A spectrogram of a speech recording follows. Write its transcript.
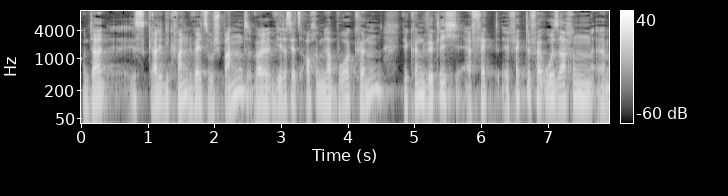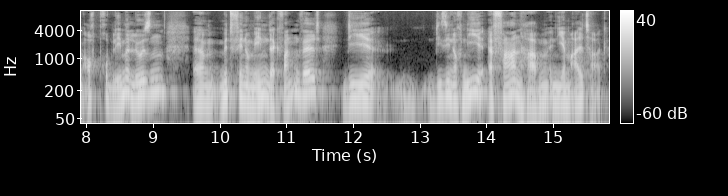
Und da ist gerade die Quantenwelt so spannend, weil wir das jetzt auch im Labor können. Wir können wirklich Effekt, Effekte verursachen, ähm, auch Probleme lösen ähm, mit Phänomenen der Quantenwelt, die, die sie noch nie erfahren haben in ihrem Alltag.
